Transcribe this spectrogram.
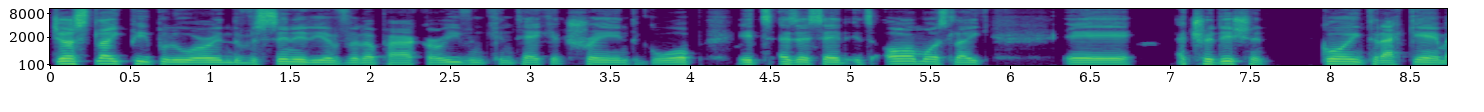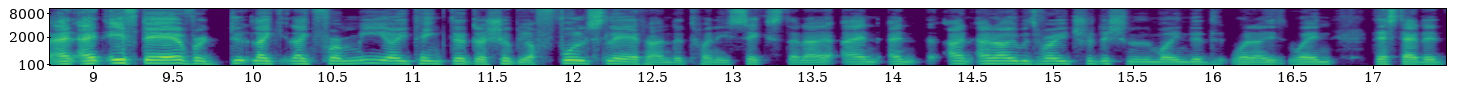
just like people who are in the vicinity of Villa Park or even can take a train to go up, it's, as I said, it's almost like a, a tradition going to that game. And, and if they ever do like like for me, I think that there should be a full slate on the 26th. And I and and and, and I was very traditional minded when I when they started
